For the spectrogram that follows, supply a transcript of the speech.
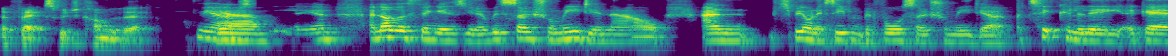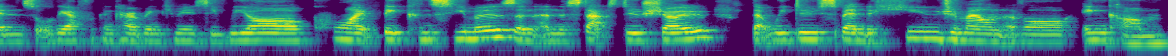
effects which come with it yeah, yeah, absolutely. And another thing is, you know, with social media now, and to be honest, even before social media, particularly again, sort of the African Caribbean community, we are quite big consumers, and, and the stats do show that we do spend a huge amount of our income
